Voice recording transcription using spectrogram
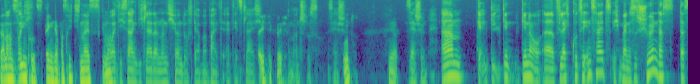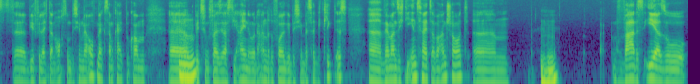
danach einen wollte Stream ich- kurz zeigen, ich habe was richtig Nices gemacht. Wollte ich sagen, die ich leider noch nicht hören durfte, aber bald, äh, jetzt gleich Richtig, gleich. im Anschluss. Sehr schön. Ja. Sehr schön. Ähm, ge ge ge genau, äh, vielleicht kurze Insights. Ich meine, es ist schön, dass, dass äh, wir vielleicht dann auch so ein bisschen mehr Aufmerksamkeit bekommen, äh, Mhm. beziehungsweise dass die eine oder andere Folge ein bisschen besser geklickt ist. Äh, wenn man sich die Insights aber anschaut, ähm, Mhm. war das eher so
